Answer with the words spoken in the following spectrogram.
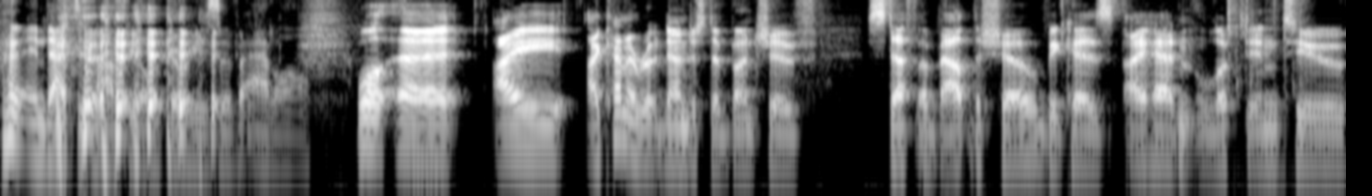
and that did not feel cohesive at all. Well, uh, I I kind of wrote down just a bunch of stuff about the show because I hadn't looked into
